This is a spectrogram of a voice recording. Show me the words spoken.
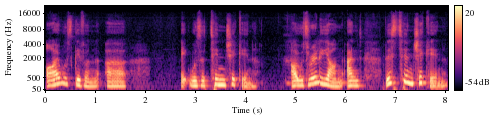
I was given, uh, it was a tin chicken. I was really young, and this tin chicken,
